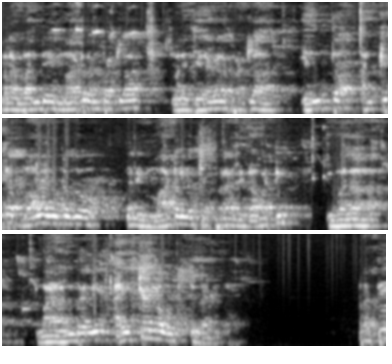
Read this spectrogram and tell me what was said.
మన వందే మాటల పట్ల మన జనగణ పట్ల ఎంత అంకిత భావం ఉంటుందో దాని మాటల్లో చెప్పరాదు కాబట్టి ఇవాళ మనందరినీ ఐక్యంగా ఉంచుతున్నాడు. ప్రతి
